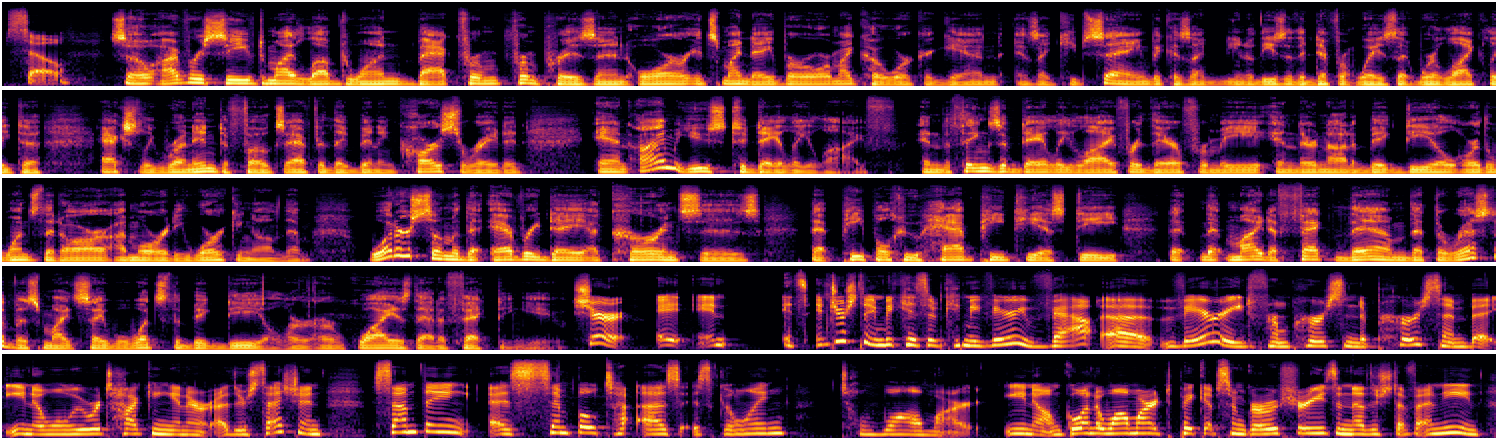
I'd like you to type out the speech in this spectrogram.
So so I've received my loved one back from from prison, or it's my neighbor or my coworker again, as I keep saying, because I you know these are the different ways that we're likely to actually run into folks after they've been incarcerated. And I'm used to daily life, and the things of daily life are there for me, and they're not a big deal. Or the ones that are, I'm already working on them. What are some of the everyday occurrences that people who have PTSD that that might affect them that the rest of us might say, well, what's the big deal, or, or why is that affecting you? Sure. It, and it's interesting because it can be very va- uh, varied from person to person. But, you know, when we were talking in our other session, something as simple to us as going to Walmart. You know, I'm going to Walmart to pick up some groceries and other stuff I need.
